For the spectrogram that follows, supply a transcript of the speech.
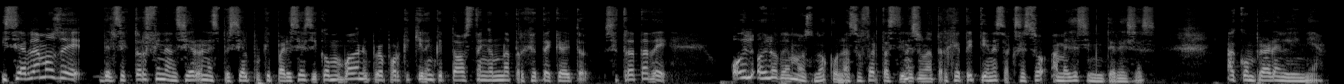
Y si hablamos de, del sector financiero en especial, porque parece así como, bueno, pero ¿por qué quieren que todos tengan una tarjeta de crédito? Se trata de, hoy, hoy lo vemos, ¿no? Con las ofertas. Tienes una tarjeta y tienes acceso a meses sin intereses, a comprar en línea,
